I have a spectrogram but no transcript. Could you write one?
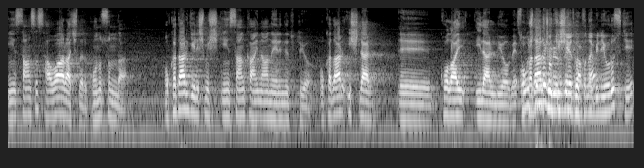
insansız hava araçları konusunda o kadar gelişmiş insan kaynağını elinde tutuyor. O kadar işler e, kolay ilerliyor ve o Sonuçlarını da kadar çok kişiye etrafta. dokunabiliyoruz ki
